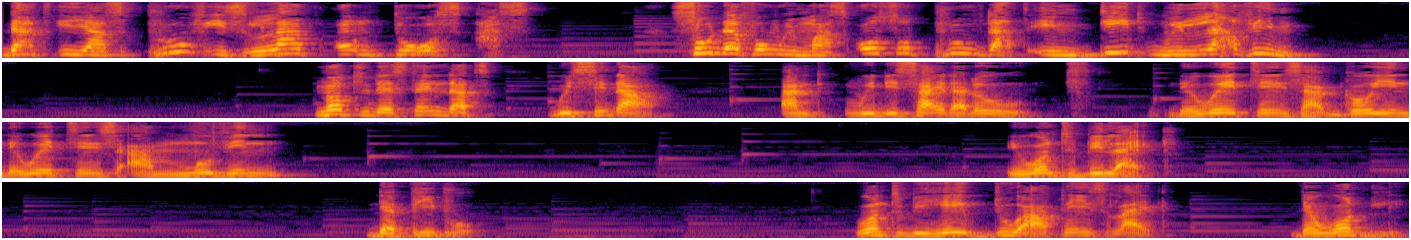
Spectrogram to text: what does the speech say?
That He has proved His love unto us. So therefore, we must also prove that indeed we love Him. Not to the extent that we sit down and we decide that, oh, the way things are going, the way things are moving, we want to be like. the people. We want to behave, do our things like the worldly.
